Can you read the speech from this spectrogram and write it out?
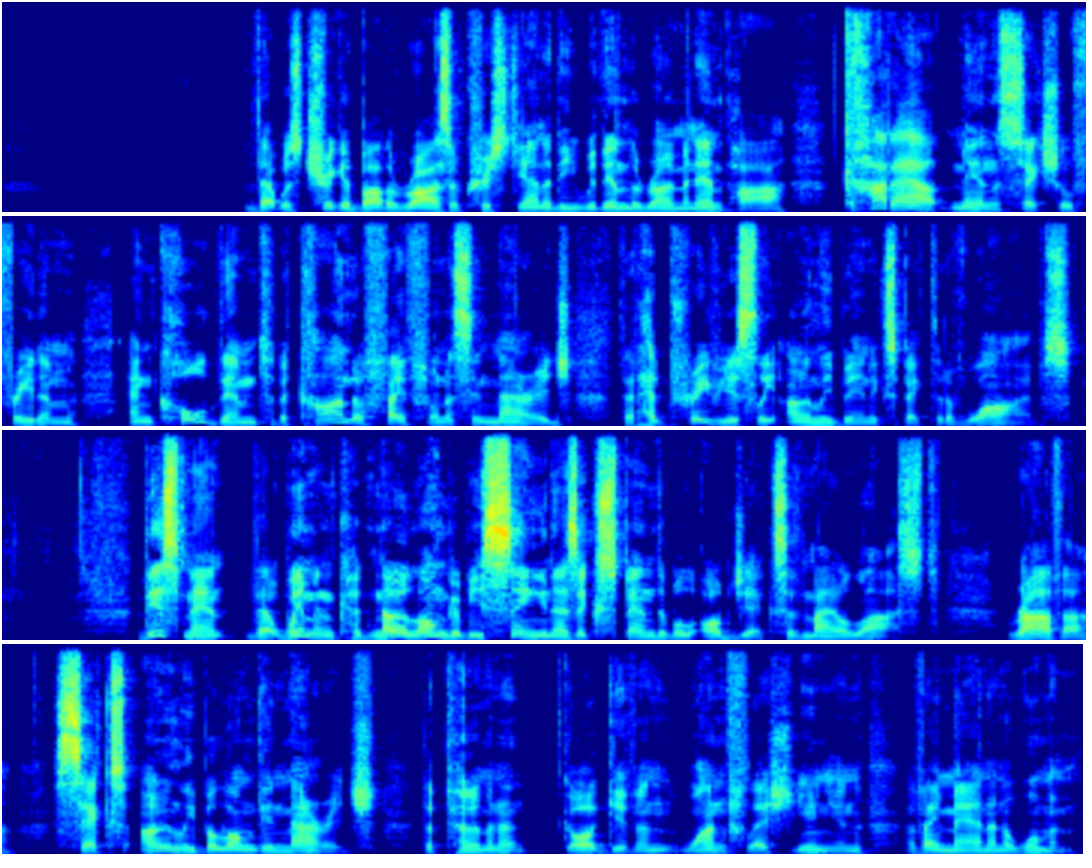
that was triggered by the rise of Christianity within the Roman Empire cut out men's sexual freedom and called them to the kind of faithfulness in marriage that had previously only been expected of wives. This meant that women could no longer be seen as expendable objects of male lust. Rather, sex only belonged in marriage, the permanent, God given, one flesh union of a man and a woman.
